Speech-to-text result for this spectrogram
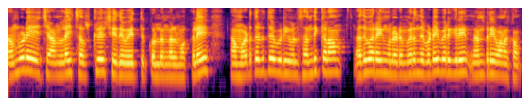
நம்மளுடைய சேனலை சப்ஸ்கிரைப் செய்து வைத்துக் கொள்ளுங்கள் மக்களே. நாம் அடுத்தடுத்த வீடியோவில் சந்திக்கலாம். அதுவரை உங்களிடமிருந்து விடைபெறுகிறேன். நன்றி வணக்கம்.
